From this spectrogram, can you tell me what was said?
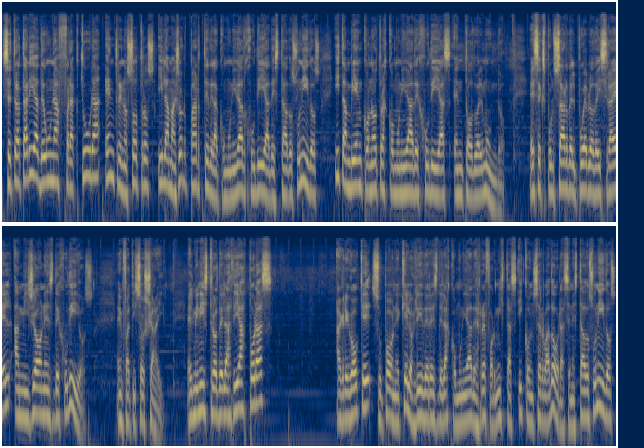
se trataría de una fractura entre nosotros y la mayor parte de la comunidad judía de Estados Unidos y también con otras comunidades judías en todo el mundo. Es expulsar del pueblo de Israel a millones de judíos, enfatizó Shai. El ministro de las diásporas Agregó que supone que los líderes de las comunidades reformistas y conservadoras en Estados Unidos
